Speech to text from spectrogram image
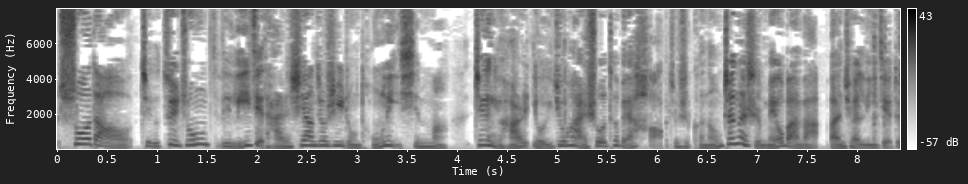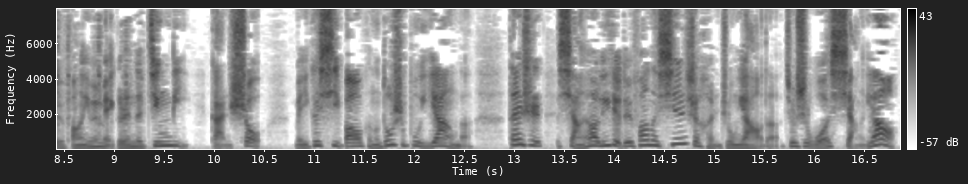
说到这个最终理解他人，实际上就是一种同理心嘛。这个女孩有一句话也说的特别好，就是可能真的是没有办法完全理解对方，因为每个人的经历、感受，每一个细胞可能都是不一样的。但是想要理解对方的心是很重要的，就是我想要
